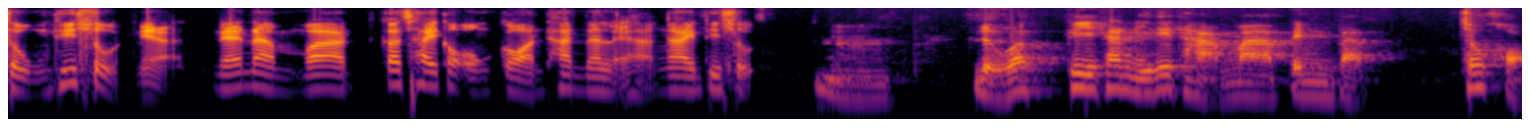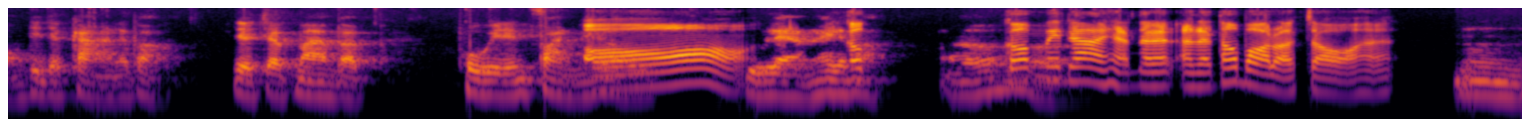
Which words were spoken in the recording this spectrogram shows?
สูงที่สุดเนี่ย แนะนำว่าก็ใช้กับองค์กรท่านนั่นแหละฮะง่ายที่สุดหรือว่าพี่ท่านนี้ที่ถามมาเป็นแบบเจ้าของกิจการหรือเปล่าเดี๋ยวจะมาแบบ Provident Fund ให้เราดูแลให้หรือเปล่าก็ไม่ได้ฮะอันนั้นต้องบลจฮะ อืม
